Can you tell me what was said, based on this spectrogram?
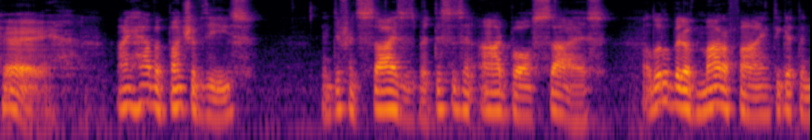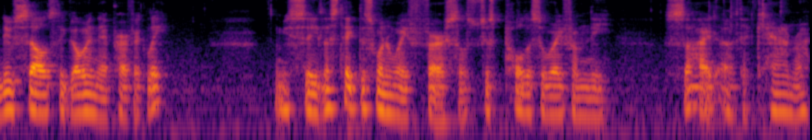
Okay, I have a bunch of these in different sizes, but this is an oddball size. A little bit of modifying to get the new cells to go in there perfectly. Let me see, let's take this one away first. Let's just pull this away from the side of the camera.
